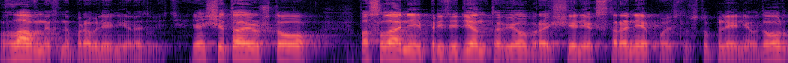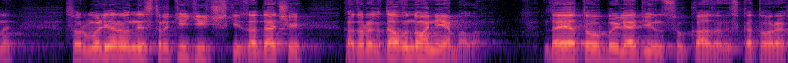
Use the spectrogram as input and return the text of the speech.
главных направлений развития. Я считаю, что послание президента в его обращении к стране после вступления в должность сформулированы стратегические задачи, которых давно не было. До этого были 11 указов, из которых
